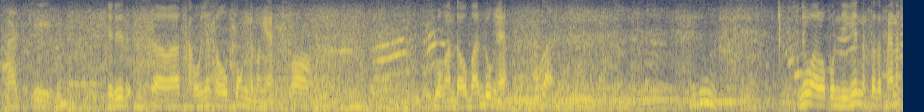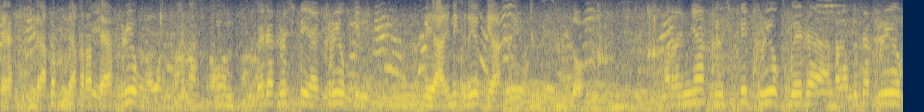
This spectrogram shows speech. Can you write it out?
Aci. Jadi eh, tahunya tahu pong ya bang ya. Kong. Bukan tahu Bandung ya. Bukan. Hmm. Ini walaupun dingin tetap enak ya. Nggak nggak keras ya. Kriuk. Oh, beda crispy ya, kriuk ini. Iya ini kriuk ya. Kriuk. Tuh. Merenya crispy, kriuk beda. Kalau kita kriuk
